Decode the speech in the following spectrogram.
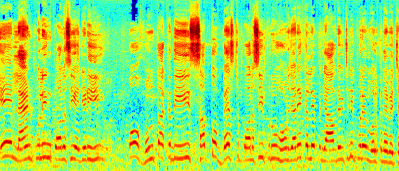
ਇਹ ਲੈਂਡ ਪੂਲਿੰਗ ਪਾਲਿਸੀ ਹੈ ਜਿਹੜੀ, ਉਹ ਹੁਣ ਤੱਕ ਦੀ ਸਭ ਤੋਂ ਬੈਸਟ ਪਾਲਿਸੀ ਪ੍ਰੂਵ ਹੋਣ ਜਾ ਰਹੀ ਹੈ। ਇਕੱਲੇ ਪੰਜਾਬ ਦੇ ਵਿੱਚ ਨਹੀਂ, ਪੂਰੇ ਮੁਲਕ ਦੇ ਵਿੱਚ।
